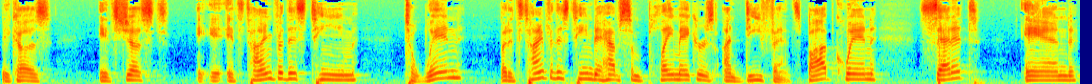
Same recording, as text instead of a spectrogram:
Because it's just it's time for this team to win, but it's time for this team to have some playmakers on defense. Bob Quinn said it, and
